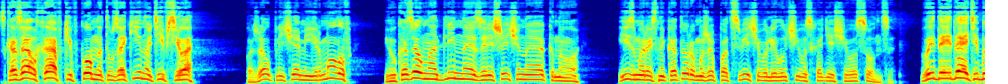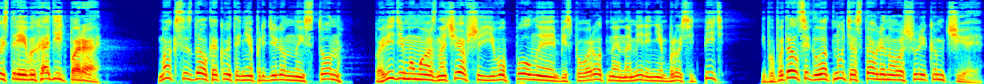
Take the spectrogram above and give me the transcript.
Сказал Хавки в комнату закинуть, и все. Пожал плечами Ермолов и указал на длинное зарешеченное окно, изморозь на котором уже подсвечивали лучи восходящего солнца. «Вы доедайте быстрее, выходить пора!» Макс издал какой-то неопределенный стон, по-видимому, означавший его полное бесповоротное намерение бросить пить, и попытался глотнуть оставленного Шуриком чая.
